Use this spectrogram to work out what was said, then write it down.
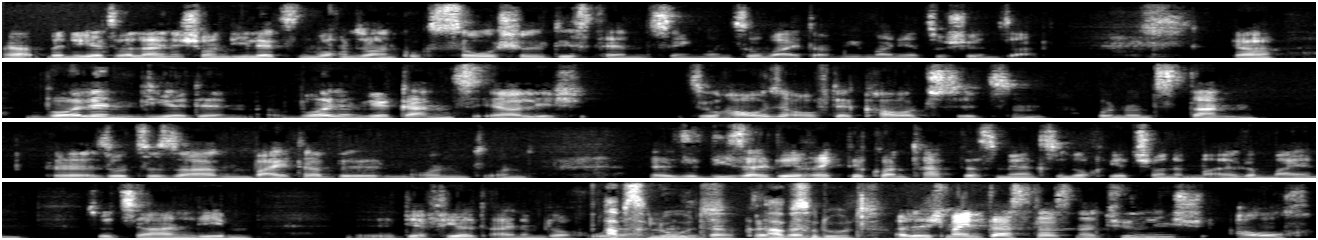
ja, wenn du jetzt alleine schon die letzten Wochen so anguckst, Social Distancing und so weiter, wie man jetzt so schön sagt, ja, wollen wir denn, wollen wir ganz ehrlich zu Hause auf der Couch sitzen und uns dann äh, sozusagen weiterbilden und, und also dieser direkte Kontakt, das merkst du doch jetzt schon im allgemeinen sozialen Leben, äh, der fehlt einem doch, oder? Absolut, also absolut. Wir, also ich meine, dass das natürlich auch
